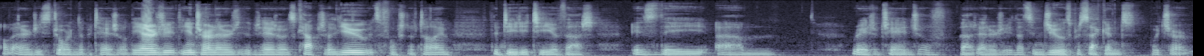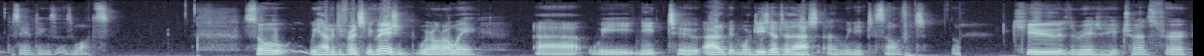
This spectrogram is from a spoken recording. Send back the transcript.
of energy stored in the potato. The energy, the internal energy of the potato is capital U. It's a function of time the ddt of that is the um, rate of change of that energy. That's in joules per second, which are the same things as watts. So we have a differential equation. We're on our way. Uh, we need to add a bit more detail to that and we need to solve it. Q is the rate of heat transfer.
